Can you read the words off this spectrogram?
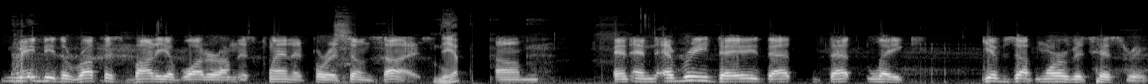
maybe the roughest body of water on this planet for its own size. Yep. Um, and and every day that that lake gives up more of its history.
